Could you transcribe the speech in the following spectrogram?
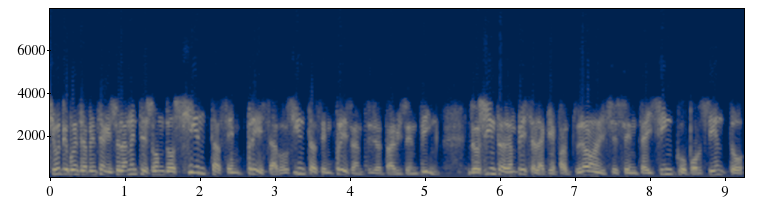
si vos te pones a pensar que solamente son 200 empresas, 200 empresas, ellas está Vicentín, 200 empresas las que facturaron el 65%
